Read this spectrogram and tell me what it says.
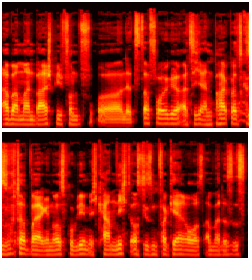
Aber mal ein Beispiel von vorletzter Folge, als ich einen Parkplatz gesucht habe, war ja genau das Problem. Ich kam nicht aus diesem Verkehr raus. Aber das ist,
